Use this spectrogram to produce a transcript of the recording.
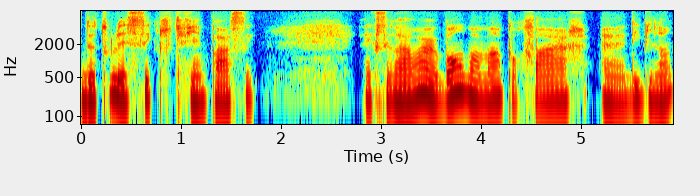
de tout le cycle qui vient de passer. Fait que c'est vraiment un bon moment pour faire euh, des bilans.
